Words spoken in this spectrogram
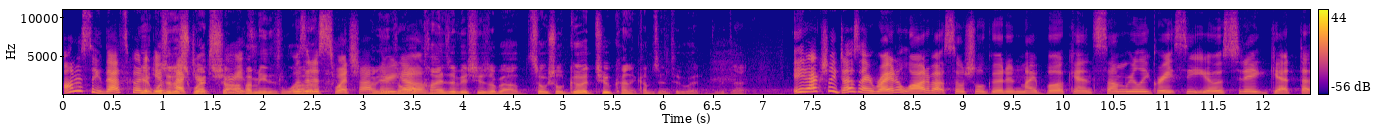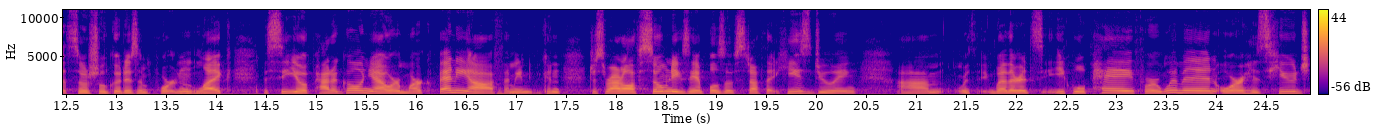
Honestly, that's going yeah, to impact your experience. Was it a sweatshop? I mean, there's a lot Was it a sweatshop? I mean, there there's all kinds of issues about social good too kind of comes into it with that. It actually does. I write a lot about social good in my book and some really great CEOs today get that social good is important mm -hmm. like the CEO of Patagonia or Mark Benioff. Mm -hmm. I mean, you can just rattle off so many examples of stuff that he's doing um, with whether it's equal pay for women or his huge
